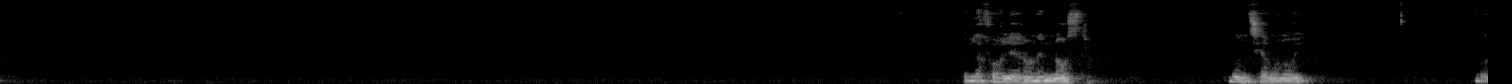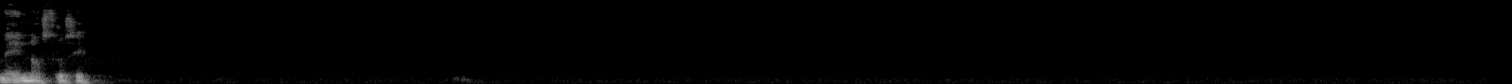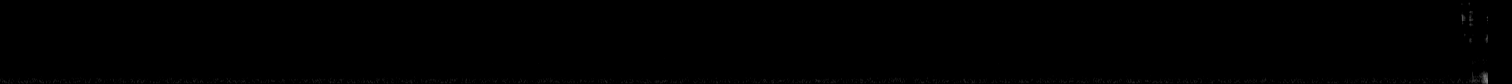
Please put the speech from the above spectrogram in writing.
Quella foglia non è nostra, non siamo noi, non è il nostro sé.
